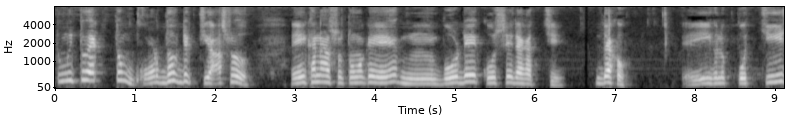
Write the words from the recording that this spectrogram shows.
তুমি তো একদম গর্ধব দেখছি, আসো। এইখানে আসো, তোমাকে বোর্ডে কষে দেখাচ্ছি। দেখো, এই হলো পঁচিশ,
